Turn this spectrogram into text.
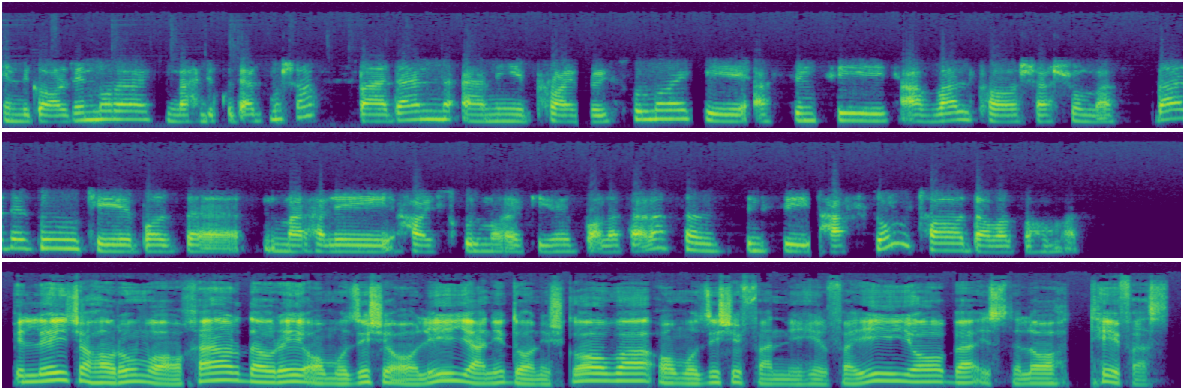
کندگاردن مره مهد کودک میشه بعدا امی پرایمری سکول ما که از سنفی اول تا ششم است بعد از او که باز مرحله های سکول ما که بالاتر است از سنفی هفتم تا دوازدهم است پله چهارم و آخر دوره آموزش عالی یعنی دانشگاه و آموزش فنی حرفه‌ای یا به اصطلاح تیف است.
